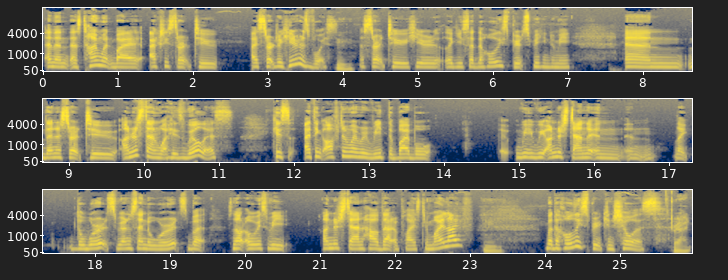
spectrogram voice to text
And then as time went by, I actually start to, I start to hear his voice. Mm. I start to hear, like you said, the Holy Spirit speaking to me. And then I start to understand what his will is. Cause I think often when we read the Bible, we, we understand it in, in like the words, we understand the words, but it's not always we understand how that applies to my life. Mm. But the Holy Spirit can show us. Right.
